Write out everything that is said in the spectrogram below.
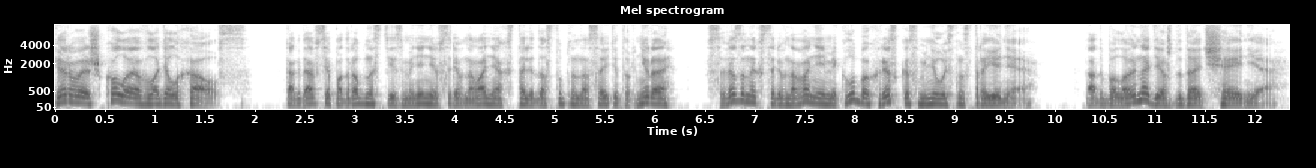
Первой школой владел хаос. Когда все подробности изменений в соревнованиях стали доступны на сайте турнира, в связанных с соревнованиями клубах резко сменилось настроение. От былой надежды до отчаяния.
